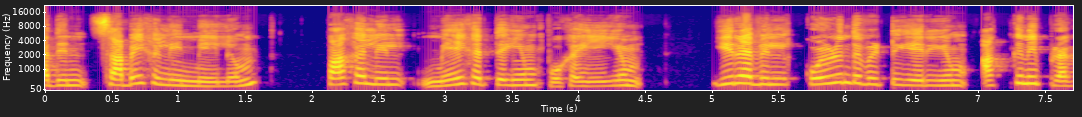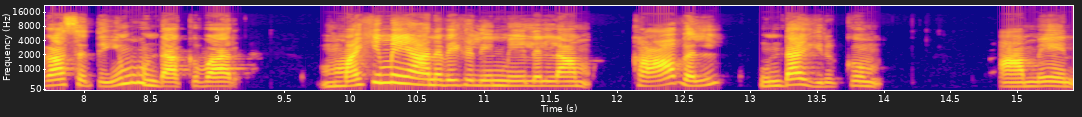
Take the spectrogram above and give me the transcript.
அதன் சபைகளின் மேலும் பகலில் மேகத்தையும் புகையையும் இரவில் கொழுந்து விட்டு எரியும் அக்னி பிரகாசத்தையும் உண்டாக்குவார். மகிமையானவைகளின் மேலெல்லாம் காவல் உண்டாயிருக்கும். ஆமேன்.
